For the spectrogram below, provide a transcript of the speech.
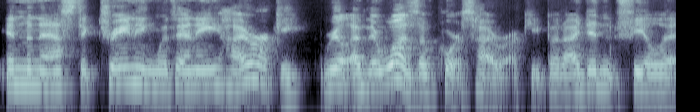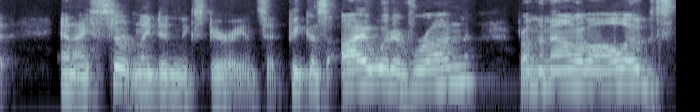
in monastic training with any hierarchy real there was of course hierarchy but i didn't feel it and i certainly didn't experience it because i would have run from the mount of olives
